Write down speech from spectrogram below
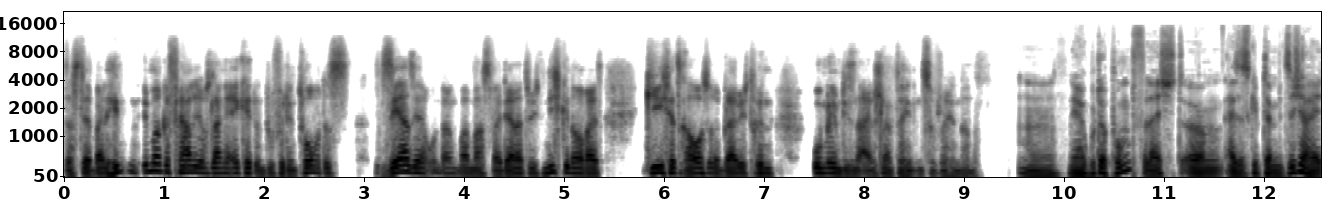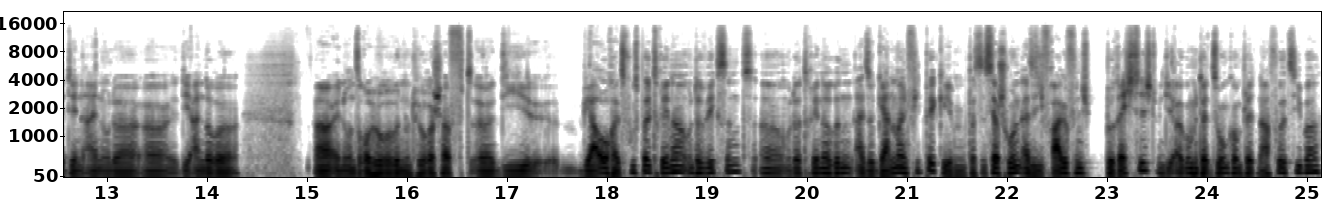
dass der Ball hinten immer gefährlich aufs lange Eck geht und du für den Torwart das sehr, sehr undankbar machst, weil der natürlich nicht genau weiß, gehe ich jetzt raus oder bleibe ich drin, um eben diesen Einschlag da hinten zu verhindern. Mhm. Ja, guter Punkt. Vielleicht, ähm, also es gibt ja mit Sicherheit den einen oder äh, die andere äh, in unserer Hörerinnen und Hörerschaft, äh, die ja auch als Fußballtrainer unterwegs sind äh, oder Trainerin, also gern mal ein Feedback geben. Das ist ja schon, also die Frage finde ich berechtigt und die Argumentation komplett nachvollziehbar,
